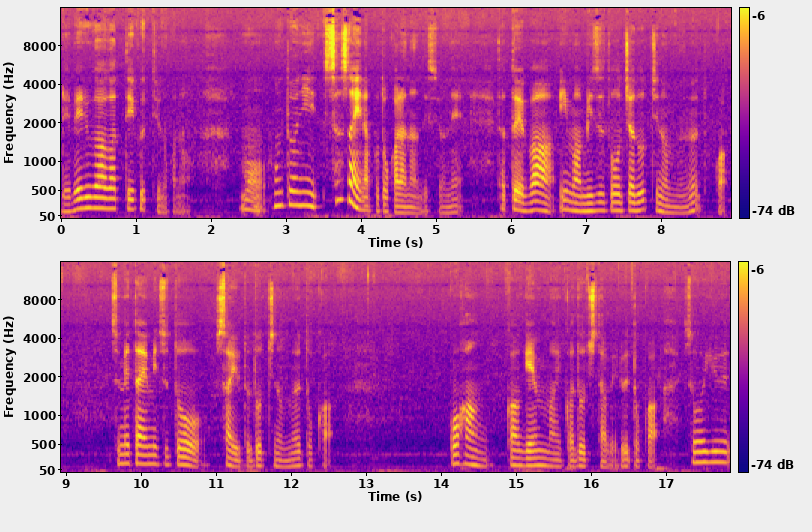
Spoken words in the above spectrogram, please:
レベルが上がっていくっていうのかな。もう本当に些細なことからなんですよね。例えば今水とお茶どっち飲む？とか冷たい水と白湯とどっち飲む？とかご飯か玄米かどっち食べる？とかそういう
